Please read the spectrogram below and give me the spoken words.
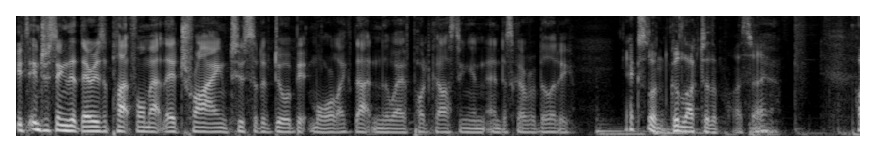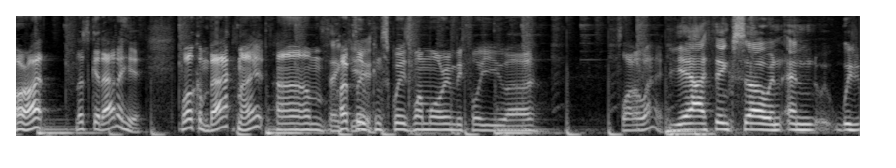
it's interesting that there is a platform out there trying to sort of do a bit more like that in the way of podcasting and, and discoverability. Excellent. Good luck to them, I say. Yeah. All right, let's get out of here. Welcome back, mate. Um, hopefully, you. we can squeeze one more in before you uh, fly away. Yeah, I think so. And, and we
